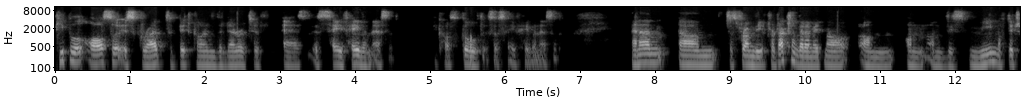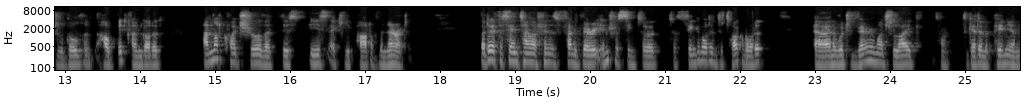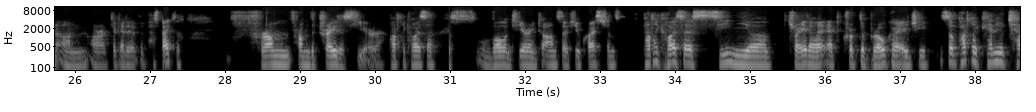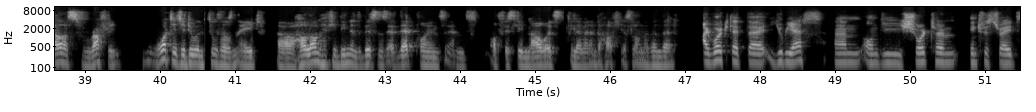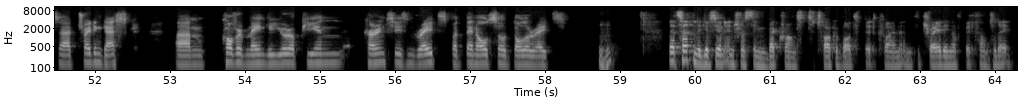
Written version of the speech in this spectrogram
people also ascribe to Bitcoin the narrative as a safe haven asset because gold is a safe haven asset. And I'm um, just from the introduction that I made now on, on, on this meme of digital gold how Bitcoin got it, I'm not quite sure that this is actually part of the narrative. But at the same time, I find it, find it very interesting to, to think about it, to talk about it. Uh, and I would very much like to get an opinion on, or to get a, a perspective from from the traders here. Patrick Heusser is volunteering to answer a few questions. Patrick Heusser is senior trader at Crypto Broker AG. So, Patrick, can you tell us roughly what did you do in 2008? Uh, how long have you been in the business at that point? And obviously now it's 11 and a half years longer than that. I worked at uh, UBS um, on the short-term interest rates uh, trading desk, um, covered mainly European currencies and rates, but then also dollar rates. Mm-hmm. That certainly gives you an interesting background to talk about Bitcoin and the trading of Bitcoin today.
